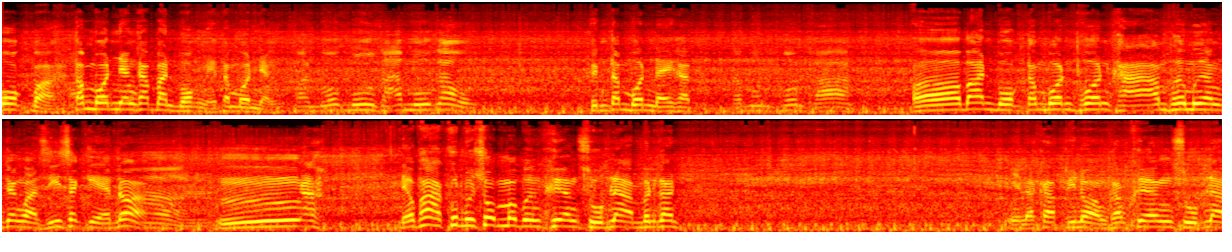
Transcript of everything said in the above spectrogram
บกบ่ตำบลหยังครับบ้านบกนี่ตำบลหยังบ้านบกหมู่สามหมู่เก้าขึ้นตำบลไหนครับตำบลโคนคาอ๋อบ้านบกตำบลโพนขาอำเภอเมืองจังหวัดศรีสะเกษเนาะเอออืมอะเดี๋ยวพาคุณผู้ชมมาเบิ่งเครื่องสูบน้ำเพิ่นก่อนนี่แหละครับพี่น้องครับเครื่องสูบน้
